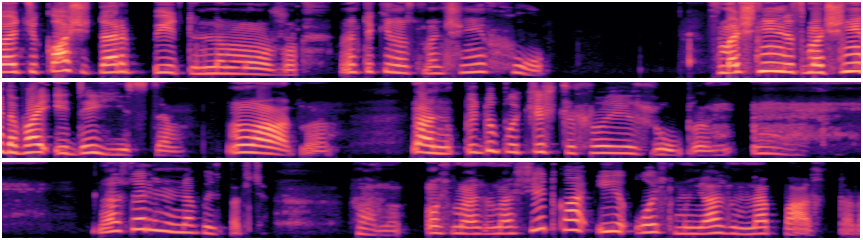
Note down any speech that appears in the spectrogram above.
Я ці каші терпіти не можу. Вони такі несмачні, фу. Смачні, не смачні, давай іди їсти. Ну ладно. Ладно, піду почищу свої зуби. Ну, я все не виспався. Ладно, ось моя зубна щітка і ось моя зубна паста.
